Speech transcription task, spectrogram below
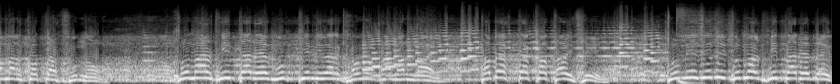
আমার কথা শুনো। তোমার ভিতরে মুক্তি দেওয়ার ক্ষমতা আমার নয় তবে একটা কথা হয়েছে তুমি যদি তোমার ভিতরে দেখ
